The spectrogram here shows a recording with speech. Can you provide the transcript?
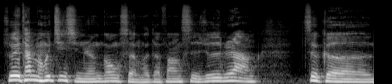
所以他们会进行人工审核的方式，就是让这个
